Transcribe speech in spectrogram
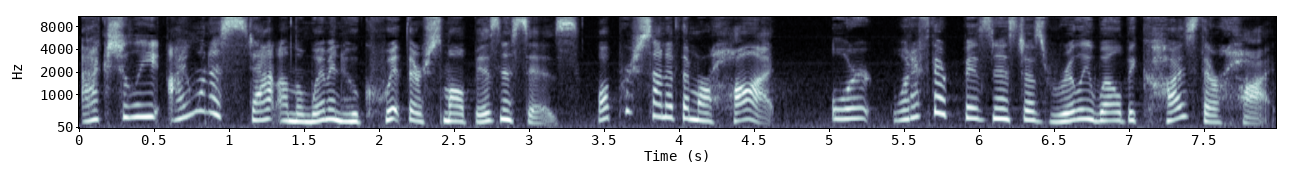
Actually, I want a stat on the women who quit their small businesses. What percent of them are hot? Or what if their business does really well because they're hot?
